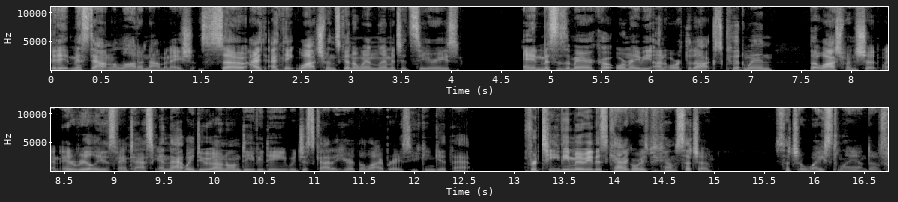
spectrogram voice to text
but it missed out on a lot of nominations. So I, I think Watchmen's going to win limited series, and Mrs. America or maybe Unorthodox could win, but Watchmen should win. It really is fantastic. And that we do own on DVD. We just got it here at the library, so you can get that. For TV movie, this category has become such a such a wasteland of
